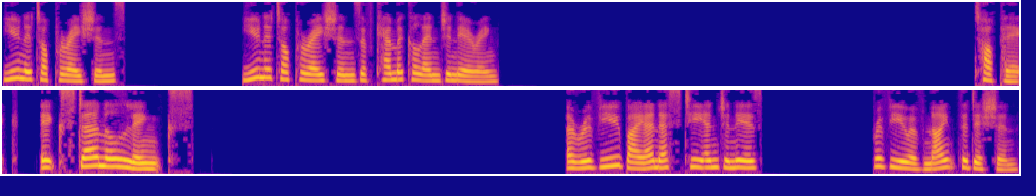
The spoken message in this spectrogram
Unit operations Unit operations of chemical engineering. External links. A review by NST engineers Review of ninth edition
